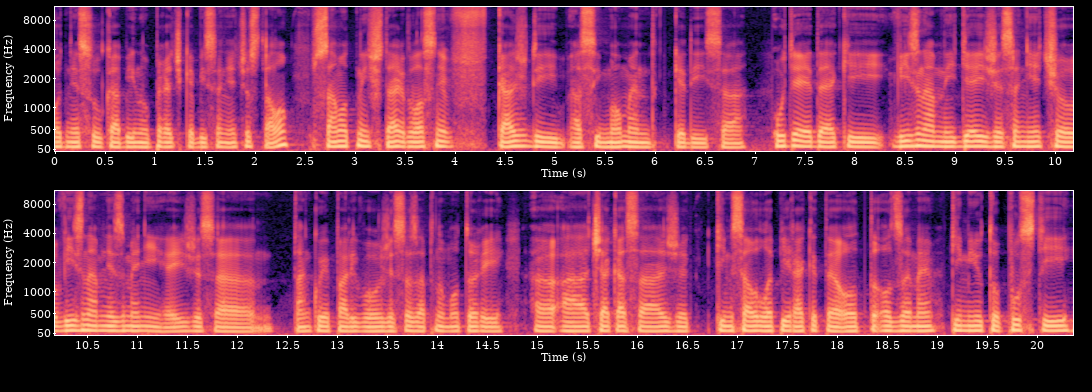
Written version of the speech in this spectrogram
odnesú kabínu preč, keby sa niečo stalo. Samotný štart vlastne v každý asi moment, kedy sa udeje nejaký významný dej, že sa niečo významne zmení, hej, že sa tankuje palivo, že sa zapnú motory a, a čaká sa, že kým sa odlepí raketa od, od zeme, kým ju to pustí,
